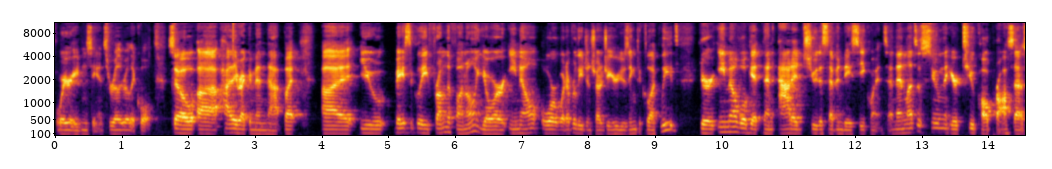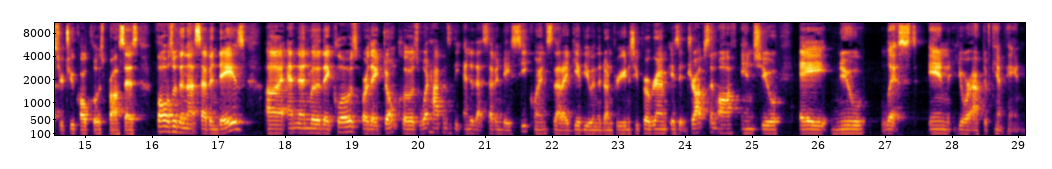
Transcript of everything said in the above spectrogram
for your agency. It's really, really cool. So uh, highly recommend that. But uh, you basically from the funnel, your email or whatever gen strategy you're using to collect leads, your email will get then added to the seven day sequence. And then let's assume that your two call process, your two call close process falls within that seven days. Uh, and then whether they close or they don't close, what happens at the end of that seven day sequence that I give you in the Done for Agency program is it drops them off into a new list in your active campaign.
